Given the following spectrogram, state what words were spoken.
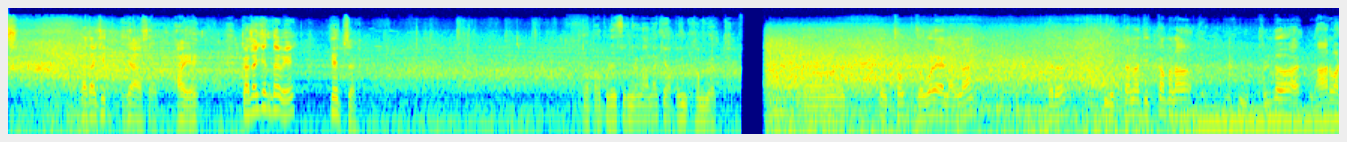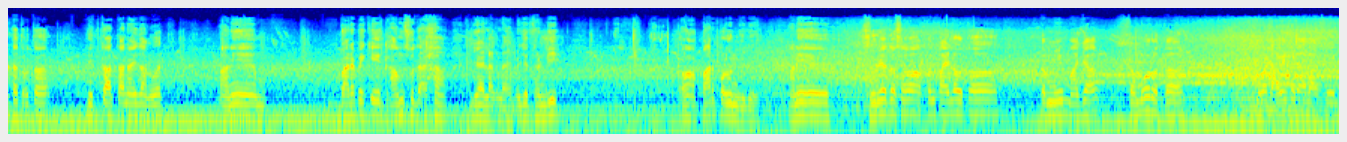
कदाचित हे असं आहे. कदाचित नव्हे तेच आहे. पुढे सिग्नल आला की आपण थांबूयात. तो चौक जवळ यायला लागला. खरं निघताना जितका मला थंड गार वाटत होतं तितकं आता नाही जाणवत. आणि बऱ्यापैकी घामसुद्धा यायला लागला आहे म्हणजे थंडी पार पळून गेली. आणि सूर्य जसं आपण पाहिलं होतं तर मी माझ्यासमोर होतं किंवा डावीकडे आला असेल.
